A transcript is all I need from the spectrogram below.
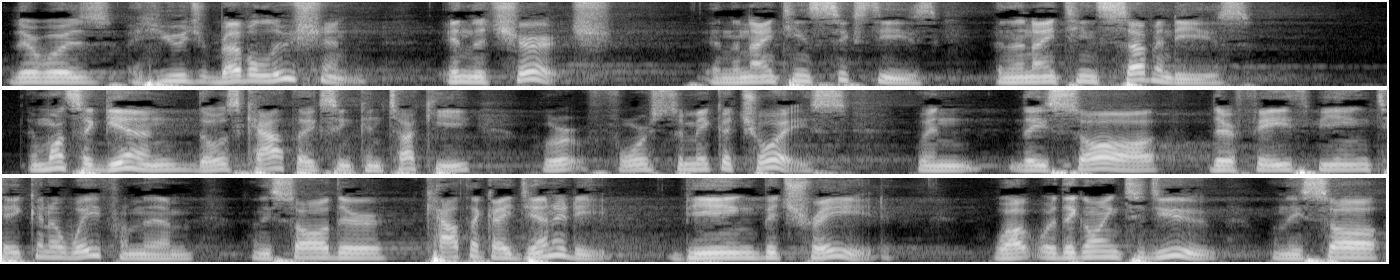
there was a huge revolution in the church in the 1960s and the 1970s. And once again, those Catholics in Kentucky were forced to make a choice when they saw their faith being taken away from them, when they saw their Catholic identity being betrayed. What were they going to do when they saw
